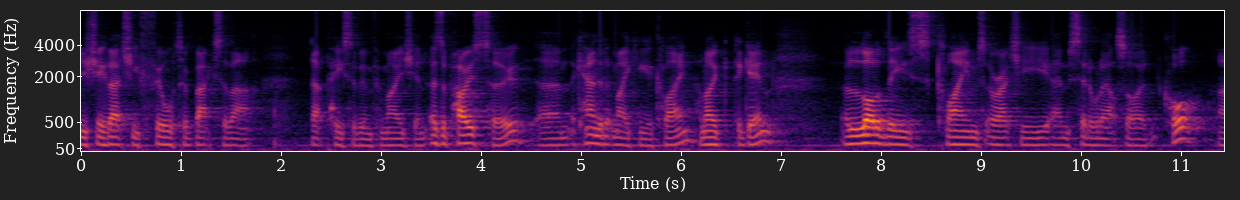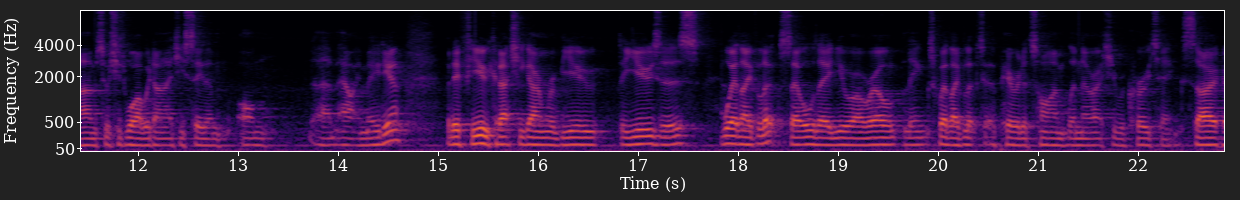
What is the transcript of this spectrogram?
you should actually filter back to that that piece of information, as opposed to um, a candidate making a claim. And I, again, a lot of these claims are actually um, settled outside court, um, so which is why we don't actually see them on um, out in media. But if you could actually go and review the users where they've looked, so all their URL links, where they've looked at a period of time when they're actually recruiting. So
